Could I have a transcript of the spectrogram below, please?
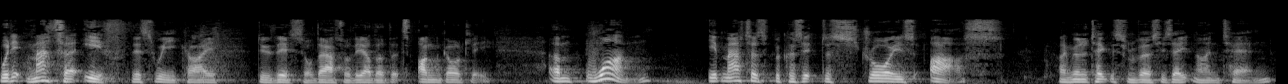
Would it matter if this week I do this or that or the other that's ungodly? Um, one, it matters because it destroys us. I'm going to take this from verses 8, 9, 10.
